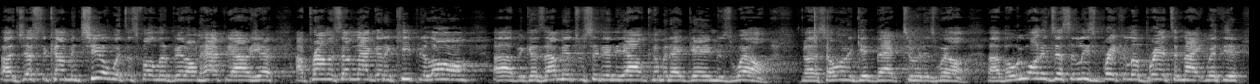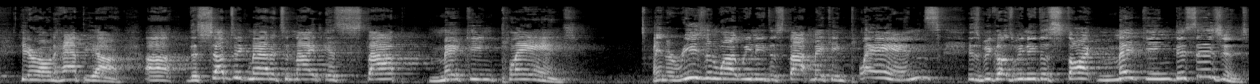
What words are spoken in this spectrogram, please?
uh, just to come and chill with us for a little bit on Happy Hour here. I promise I'm not going to keep you long uh, because I'm interested in the outcome of that game as well. Uh, so I want to get back to it as well. Uh, but we want to just at least break a little bread tonight with you here on Happy Hour. Uh, the subject matter tonight is stop making plans. And the reason why we need to stop making plans is because we need to start making decisions.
